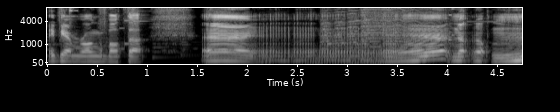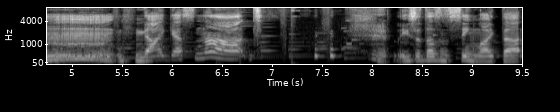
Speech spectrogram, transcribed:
maybe I'm wrong about that. Uh, no, no, mm, I guess not. At least it doesn't seem like that.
